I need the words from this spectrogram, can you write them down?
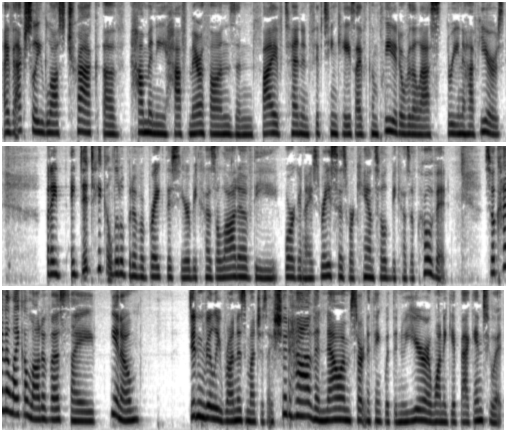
I've actually lost track of how many half marathons and 5, 10, and 15Ks I've completed over the last three and a half years. But I, I did take a little bit of a break this year because a lot of the organized races were canceled because of COVID. So, kind of like a lot of us, I, you know, didn't really run as much as I should have. And now I'm starting to think with the new year, I want to get back into it.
